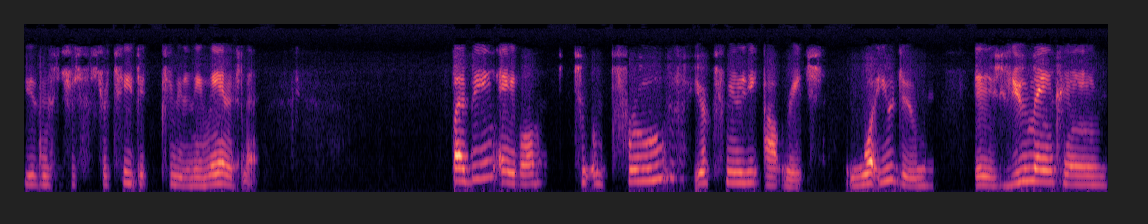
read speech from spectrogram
using strategic community management? By being able to improve your community outreach, what you do is you maintain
